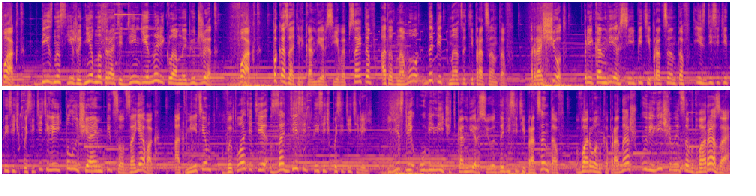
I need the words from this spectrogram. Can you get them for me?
Факт. Бизнес ежедневно тратит деньги на рекламный бюджет. Факт. Показатель конверсии веб-сайтов от 1 до 15%. Расчет. При конверсии 5% из 10 тысяч посетителей получаем 500 заявок. Отметим, вы платите за 10 тысяч посетителей. Если увеличить конверсию до 10%, воронка продаж увеличивается в два раза.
